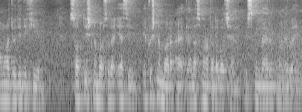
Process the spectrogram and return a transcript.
আমরা যদি দেখি, ছত্রিশ নম্বর সুরা ইয়াসিন, একুশ নম্বর আয়াতে আল্লাহ সুবাহ তালা বলছেন বিসমুল্লাহ রহমান রহিম।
